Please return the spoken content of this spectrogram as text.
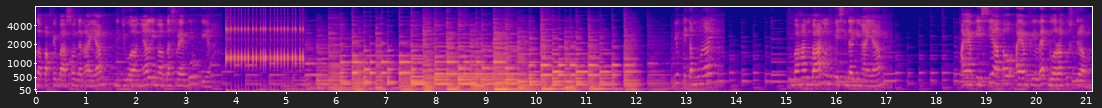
gak pakai bakso dan ayam, dijualnya Rp15.000. Yuk kita mulai. Bahan-bahan untuk isi daging ayam. Ayam isi atau ayam filet 200 gram.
